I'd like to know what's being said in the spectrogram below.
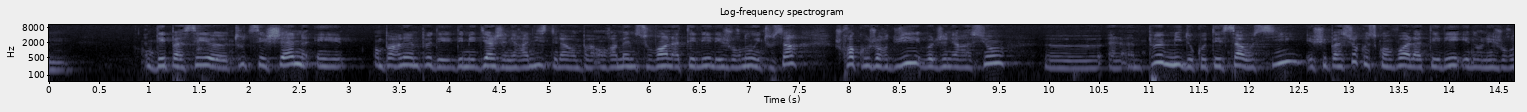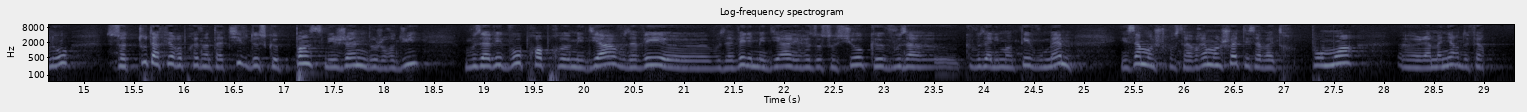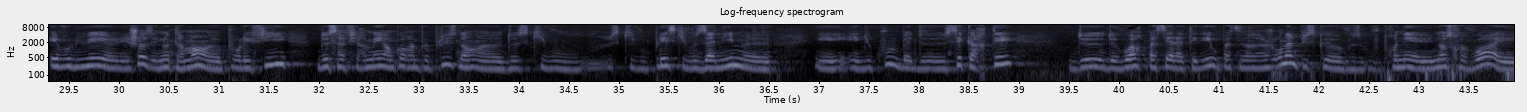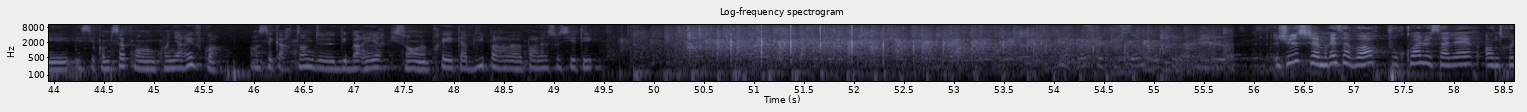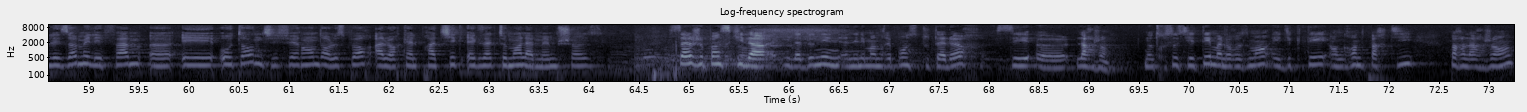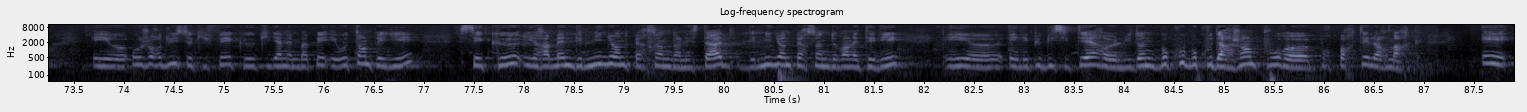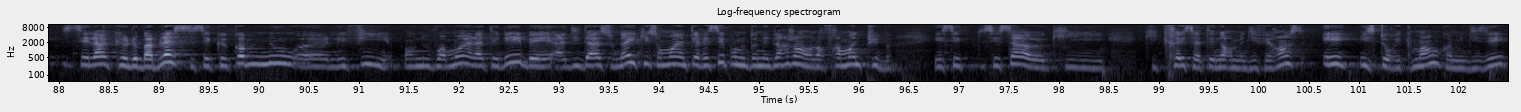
dépasser toutes ces chaînes et on parlait un peu des, médias généralistes, là on, ramène souvent la télé, les journaux et tout ça. Je crois qu'aujourd'hui, votre génération, euh, elle a un peu mis de côté ça aussi, et je ne suis pas sûre que ce qu'on voit à la télé et dans les journaux soit tout à fait représentatif de ce que pensent les jeunes d'aujourd'hui. Vous avez vos propres médias, vous avez, euh, les médias, les réseaux sociaux que vous, que vous alimentez vous-même. Et ça, moi, je trouve ça vraiment chouette, et ça va être pour moi euh, la manière de faire évoluer les choses, et notamment pour les filles, de s'affirmer encore un peu plus dans euh, ce qui, vous, ce qui vous plaît, ce qui vous anime, euh, et, du coup bah, de s'écarter de devoir passer à la télé ou passer dans un journal, puisque vous, prenez une autre voie, et, c'est comme ça qu'on y arrive, quoi, en s'écartant de, des barrières qui sont préétablies par, par la société. Juste, j'aimerais savoir pourquoi le salaire entre les hommes et les femmes euh, est autant différent dans le sport alors qu'elles pratiquent exactement la même chose? Ça, je pense qu'il a, il a donné un élément de réponse tout à l'heure, c'est euh, l'argent. Notre société, malheureusement, est dictée en grande partie par l'argent. Et euh, aujourd'hui, ce qui fait que Kylian Mbappé est autant payé, c'est qu'il ramène des millions de personnes dans les stades, des millions de personnes devant la télé, euh, et, les publicitaires euh, lui donnent beaucoup, beaucoup d'argent pour, euh, pour porter leur marque. Et c'est là que le bas blesse, c'est que comme nous, les filles, on nous voit moins à la télé, ben Adidas ou Nike, sont moins intéressés pour nous donner de l'argent, on leur fera moins de pubs. Et c'est ça qui, qui, crée cette énorme différence. Et historiquement, comme il disait,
